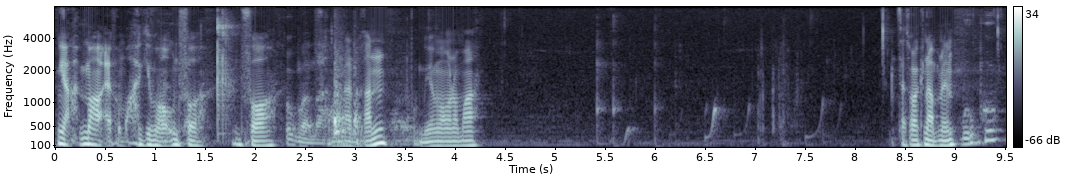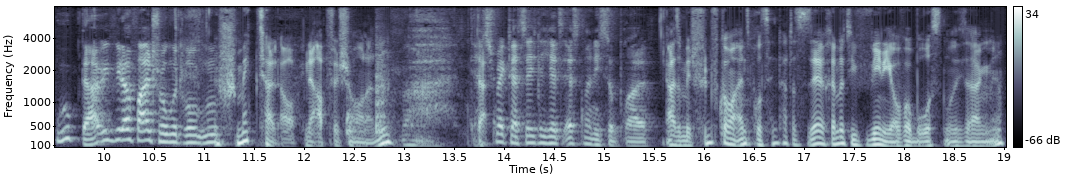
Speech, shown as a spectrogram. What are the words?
ja, mal einfach mal, geh mal unvor, unvor, Gucken wir mal. vorne da dran. Probieren wir mal nochmal. Das war knapp, ne? Wup, wup, wup. Da habe ich wieder falsch rumgetrunken. Schmeckt halt auch wie eine Apfelschorle, ne? Das schmeckt tatsächlich jetzt erstmal nicht so prall. Also mit 5,1% hat das sehr relativ wenig auf der Brust, muss ich sagen, ne?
